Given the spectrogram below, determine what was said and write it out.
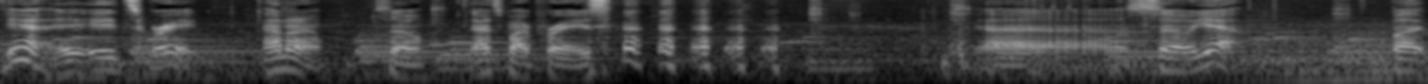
yeah, it, it's great. I don't know. So that's my praise. uh, so yeah, but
